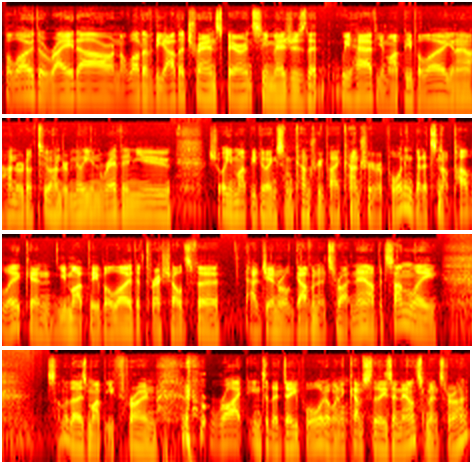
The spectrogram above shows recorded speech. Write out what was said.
below the radar on a lot of the other transparency measures that we have. You might be below, you know, 100 or 200 million revenue. Sure, you might be doing some country by country reporting, but it's not public, and you might be below the thresholds for our general governance right now. But suddenly, some of those might be thrown right into the deep water when it comes to these announcements, right?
